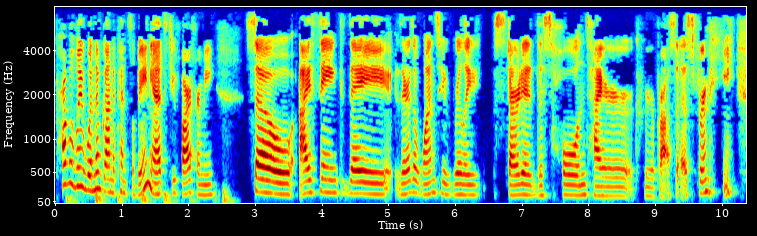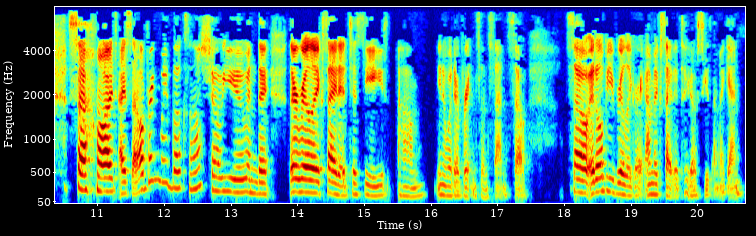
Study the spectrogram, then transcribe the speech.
probably wouldn't have gone to Pennsylvania. It's too far for me. So I think they, they're the ones who really started this whole entire career process for me. So I, I, said, I'll bring my books and I'll show you. And they, they're really excited to see, um, you know, what I've written since then. So, so it'll be really great. I'm excited to go see them again.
